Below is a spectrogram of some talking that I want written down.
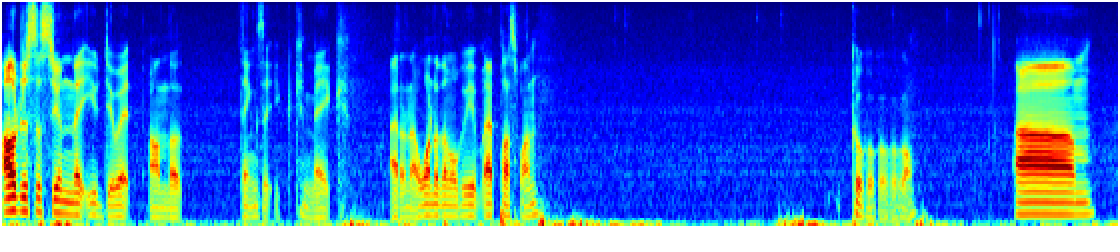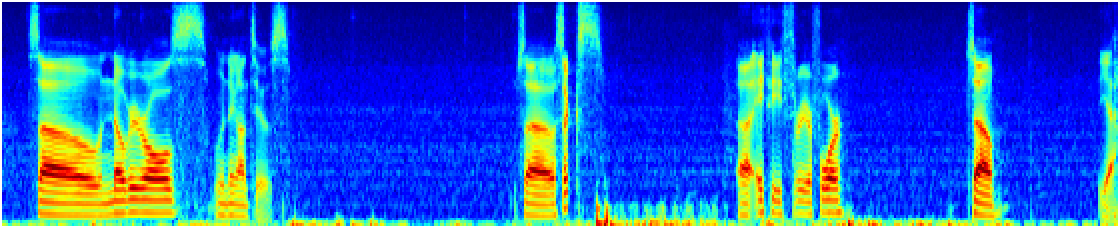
I'll just assume that you do it on the things that you can make. I don't know. One of them will be at plus one. Cool, cool, cool, cool, cool. Um, so no rerolls, wounding on twos. So six. Uh, AP three or four. So, yeah.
